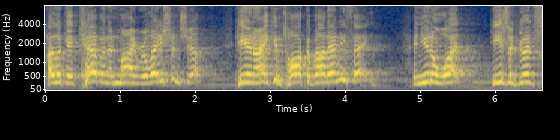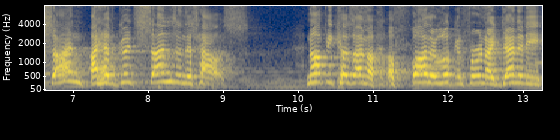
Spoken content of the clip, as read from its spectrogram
I look at Kevin and my relationship. He and I can talk about anything. And you know what? He's a good son. I have good sons in this house. Not because I'm a, a father looking for an identity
